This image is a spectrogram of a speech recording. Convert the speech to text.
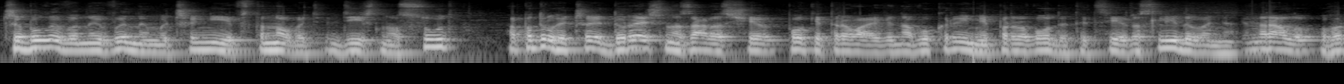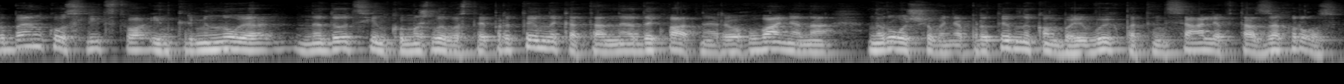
чи були вони винними чи ні, встановить дійсно суд. А по-друге, чи доречно зараз ще, поки триває війна в Україні, проводити ці розслідування? Генералу Горбенку слідство інкримінує недооцінку можливостей противника та неадекватне реагування на нарощування противником бойових потенціалів та загроз.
